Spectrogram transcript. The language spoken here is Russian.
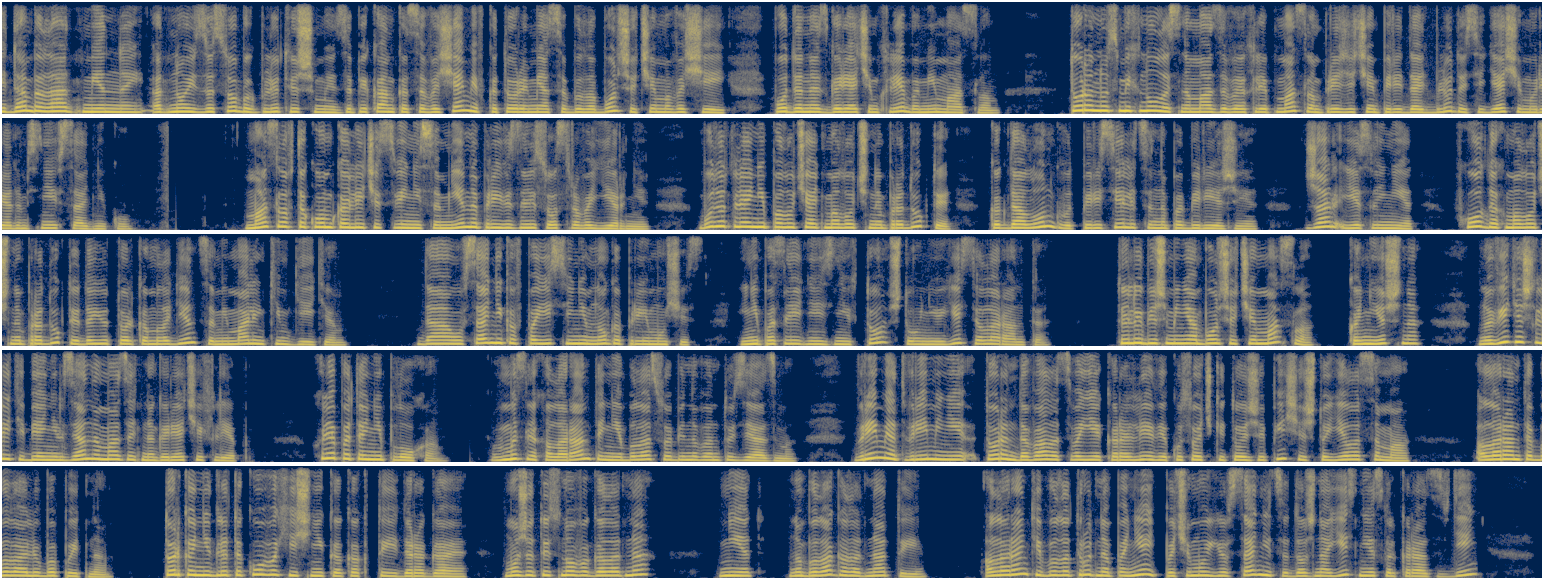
Еда была отменной, одной из особых блюд Ишмы, запеканка с овощами, в которой мяса было больше, чем овощей, поданная с горячим хлебом и маслом. Торан усмехнулась, намазывая хлеб маслом, прежде чем передать блюдо сидящему рядом с ней всаднику. Масло в таком количестве, несомненно, привезли с острова Ерни. Будут ли они получать молочные продукты, когда Лонгвуд переселится на побережье? Жаль, если нет. В холдах молочные продукты дают только младенцам и маленьким детям. Да, у всадников поистине много преимуществ, и не последнее из них то, что у нее есть Аларанта. «Ты любишь меня больше, чем масло?» «Конечно. Но видишь ли, тебя нельзя намазать на горячий хлеб. Хлеб — это неплохо». В мыслях Аларанты не было особенного энтузиазма. Время от времени Торрен давала своей королеве кусочки той же пищи, что ела сама. А Лоранта была любопытна. «Только не для такого хищника, как ты, дорогая. Может, ты снова голодна?» «Нет, но была голодна ты». А Лоранте было трудно понять, почему ее всадница должна есть несколько раз в день,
